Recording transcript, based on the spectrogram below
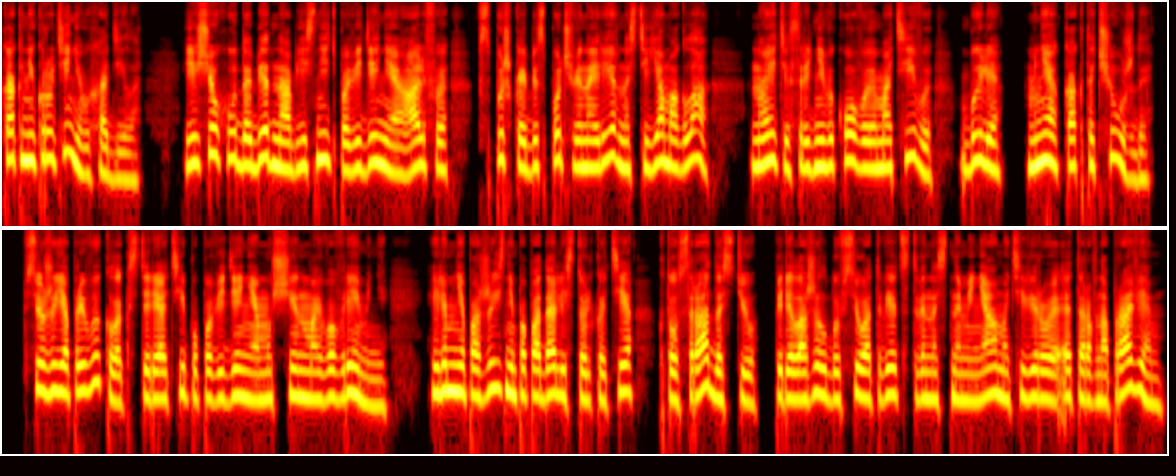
Как ни крути, не выходило. Еще худо-бедно объяснить поведение Альфы вспышкой беспочвенной ревности я могла, но эти средневековые мотивы были мне как-то чужды. Все же я привыкла к стереотипу поведения мужчин моего времени Или мне по жизни попадались только те, кто с радостью переложил бы всю ответственность на меня, мотивируя это равноправием?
